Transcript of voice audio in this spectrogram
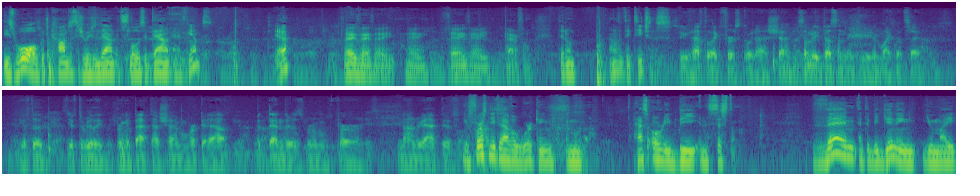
these walls, which calms the situation down. It slows it down, and it's the emes. Yeah, very, very, very, very, very, very powerful. They don't. I don't think they teach this. So you have to like first go to Hashem. Somebody does something to you you didn't like, let's say. You have to you have to really bring it back to Hashem, work it out. But then there's room for non-reactive. You first need to have a working emuna. It has to already be in the system. Then at the beginning, you might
